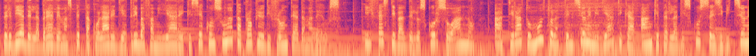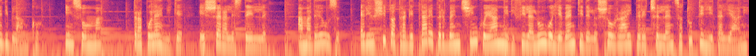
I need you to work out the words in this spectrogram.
per via della breve ma spettacolare diatriba familiare che si è consumata proprio di fronte ad Amadeus. Il festival dello scorso anno ha attirato molto l'attenzione mediatica anche per la discussa esibizione di Blanco. Insomma, tra polemiche e share alle stelle, Amadeus è riuscito a traghettare per ben 5 anni di fila lungo gli eventi dello show Rai per eccellenza tutti gli italiani,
